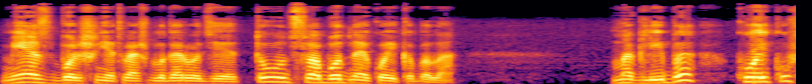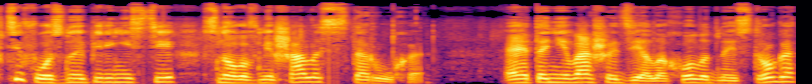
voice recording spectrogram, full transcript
Мест больше нет, ваше благородие. Тут свободная койка была. Могли бы койку в тифозную перенести, снова вмешалась старуха. Это не ваше дело, холодно и строго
